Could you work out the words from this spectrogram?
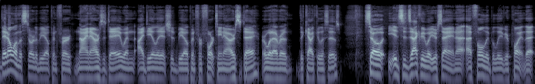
they don't want the store to be open for nine hours a day when ideally it should be open for 14 hours a day or whatever the calculus is so it's exactly what you're saying i, I fully believe your point that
